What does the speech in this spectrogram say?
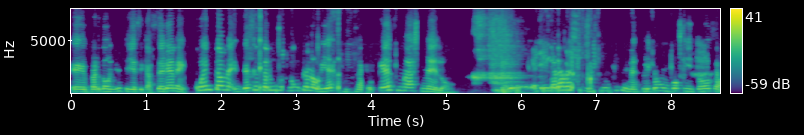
eh, perdón, Jessica, Serene, cuéntame, de ese término nunca lo había escuchado. ¿Qué es marshmallow? La primera vez que me escuchas, si me explicas un poquito, o sea,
